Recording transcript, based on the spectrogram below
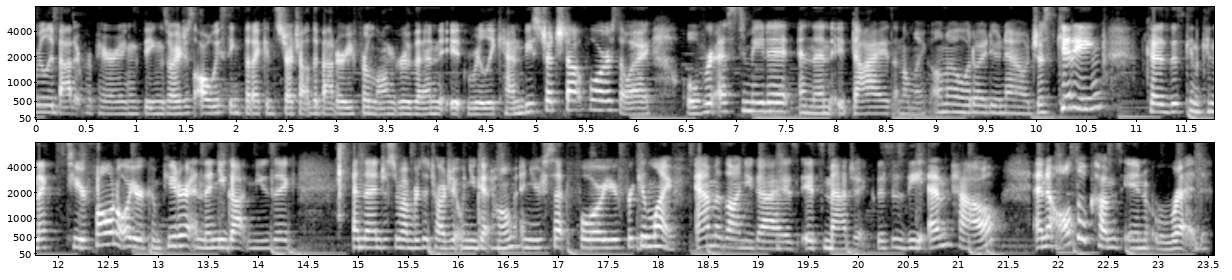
really bad at preparing things or I just always think that I can stretch out the battery for longer than it really can be stretched out for. So I overestimate it and then it dies and I'm like, oh no, what do I do now? Just kidding, because this can connect to your phone or your computer and then you got music and then just remember to charge it when you get home and you're set for your freaking life. Amazon, you guys, it's magic. This is the MPOW and it also comes in red.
